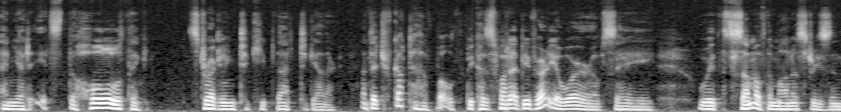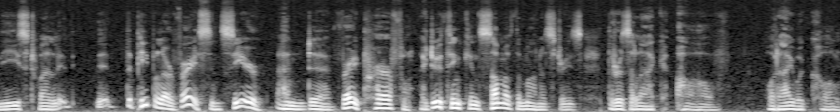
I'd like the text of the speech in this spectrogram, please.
And yet it's the whole thing struggling to keep that together. And that you've got to have both. Because what I'd be very aware of, say, with some of the monasteries in the East, well, the people are very sincere and uh, very prayerful. I do think in some of the monasteries there is a lack of what I would call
